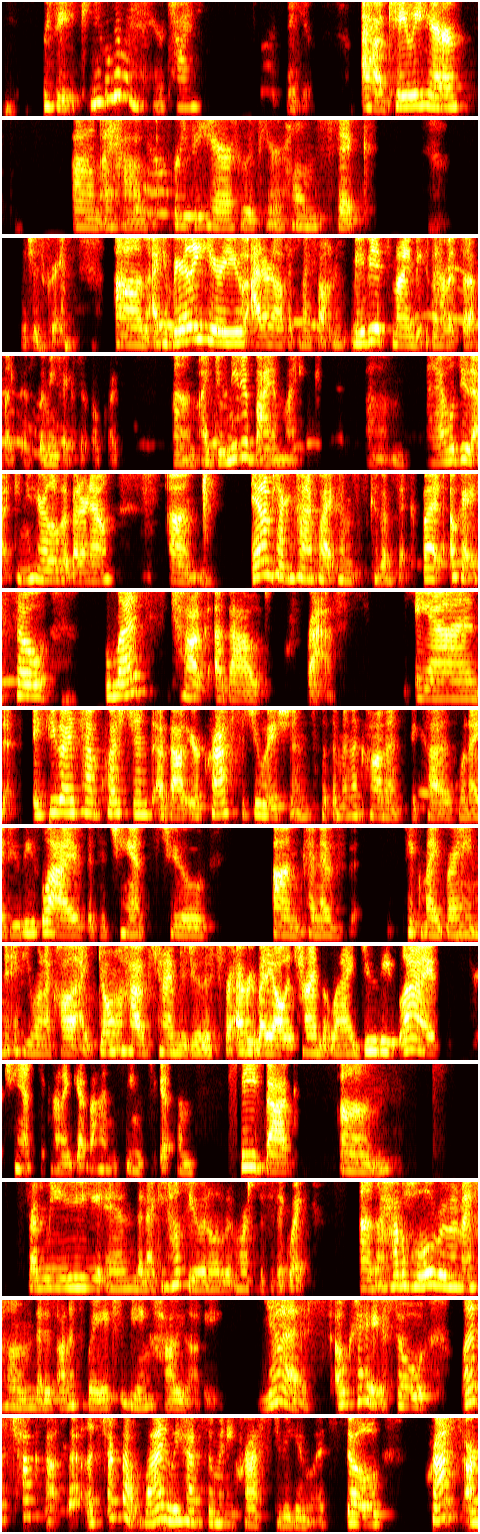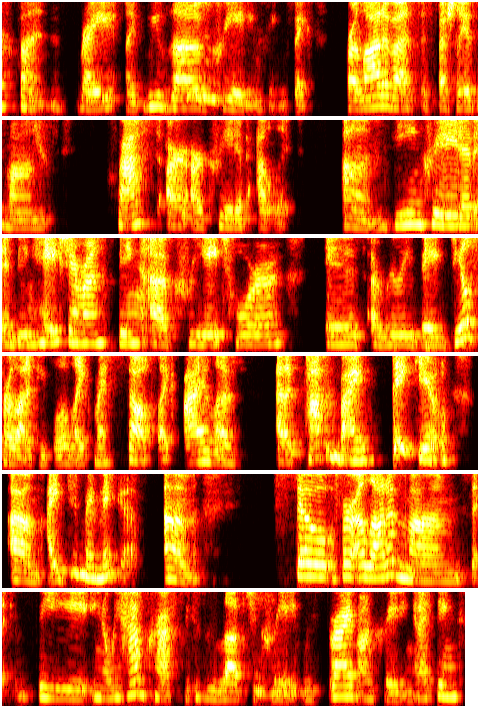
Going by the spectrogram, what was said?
see. can you go get my hair tie? Thank you. I have Kaylee here. Um, I have Breezy here, who is here homesick, which is great. Um, I can barely hear you. I don't know if it's my phone. Maybe it's mine because I have it set up like this. Let me fix it real quick. Um, I do need to buy a mic, um, and I will do that. Can you hear a little bit better now? And I'm talking kind of quiet because I'm sick. But okay, so let's talk about crafts. And if you guys have questions about your craft situations, put them in the comments because when I do these lives, it's a chance to um, kind of pick my brain, if you want to call it. I don't have time to do this for everybody all the time, but when I do these lives, it's your chance to kind of get behind the scenes to get some feedback um, from me, and then I can help you in a little bit more specific way. Um, I have a whole room in my home that is on its way to being Hobby Lobby. Yes. Okay. So let's talk about that. Let's talk about why we have so many crafts to begin with. So, crafts are fun, right? Like, we love creating things. Like, for a lot of us, especially as moms, crafts are our creative outlet. Um, being creative and being, hey, Shamron, being a creator is a really big deal for a lot of people, like myself. Like, I love, I like popping by, thank you. Um, I did my makeup. Um, so for a lot of moms, the you know we have crafts because we love to create. We thrive on creating, and I think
